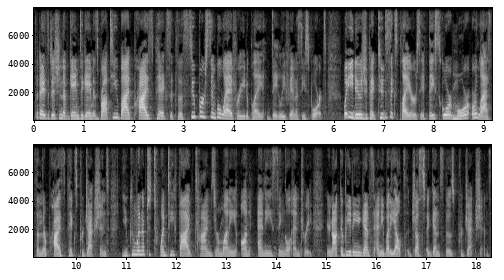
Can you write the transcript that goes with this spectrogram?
Today's edition of Game to Game is brought to you by Prize Picks. It's a super simple way for you to play daily fantasy sports. What you do is you pick two to six players. If they score more or less than their Prize Picks projections, you can win up to 25 times your money on any single entry. You're not competing against anybody else, just against those projections.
